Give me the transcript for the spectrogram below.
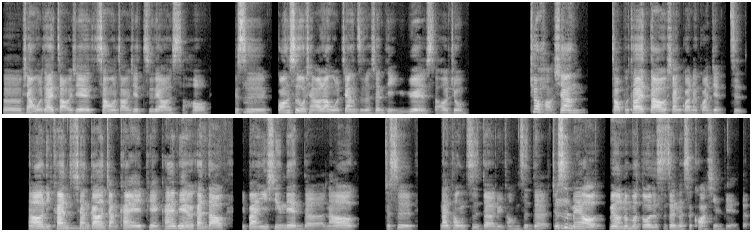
呃，像我在找一些上网找一些资料的时候，就是光是我想要让我这样子的身体愉悦的时候就，就就好像找不太到相关的关键字。然后你看，像刚刚讲看 A 片，嗯、看 A 片也会看到一般异性恋的，然后就是男同志的、女同志的，就是没有、嗯、没有那么多，就是真的是跨性别的，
